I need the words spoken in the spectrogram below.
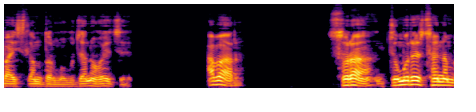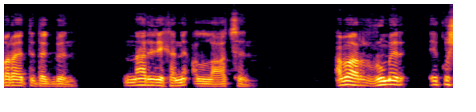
বা ইসলাম ধর্ম বোঝানো হয়েছে। আবার সোরা জুমুরের ছয় নম্বর আয়তে দেখবেন নারীর এখানে আল্লাহ আছেন। আবার রোমের একুশ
